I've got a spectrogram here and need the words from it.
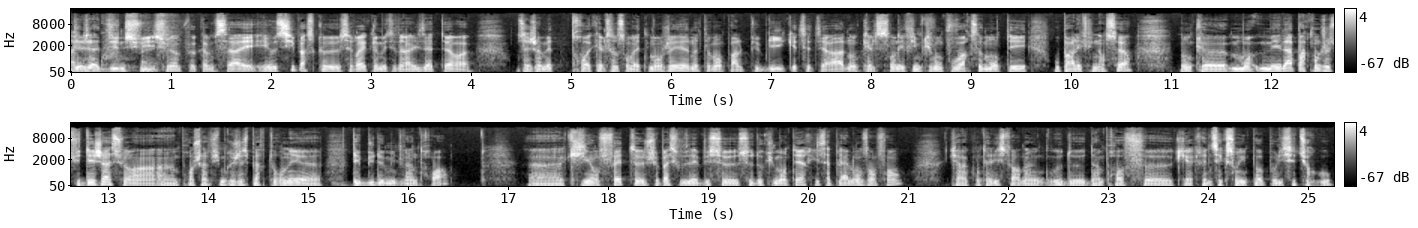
déjà d'une, je suis, je suis un peu comme ça, et, et aussi parce que c'est vrai que le métier de réalisateur, euh, on ne sait jamais trop à quelle sauce on va être mangé, notamment par le public, etc. Donc quels sont les films qui vont pouvoir se monter ou par les financeurs. Donc euh, moi, mais là, par contre, je suis déjà sur un, un prochain film que j'espère tourner euh, début 2023. Euh, qui en fait, je ne sais pas si vous avez vu ce, ce documentaire qui s'appelait Allons enfants, qui racontait l'histoire d'un prof euh, qui a créé une section hip-hop au lycée Turgot.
